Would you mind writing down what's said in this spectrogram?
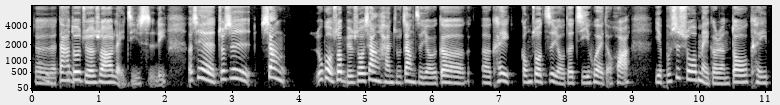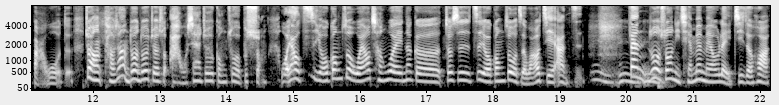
对对对，大家都觉得说要累积实力，而且就是像如果说，比如说像韩族这样子有一个呃可以工作自由的机会的话，也不是说每个人都可以把握的。就好像好像很多人都会觉得说啊，我现在就是工作的不爽，我要自由工作，我要成为那个就是自由工作者，我要接案子。嗯嗯。但如果说你前面没有累积的话，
